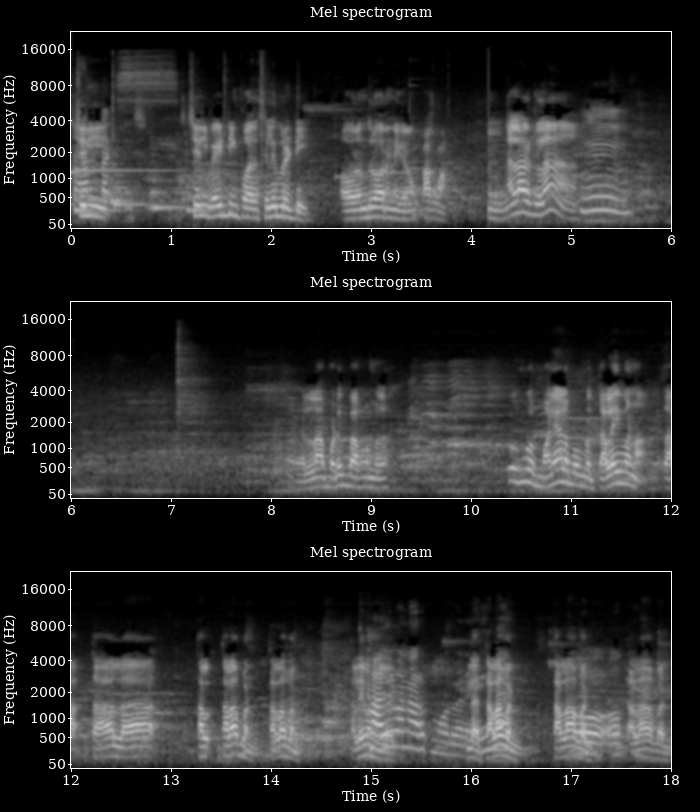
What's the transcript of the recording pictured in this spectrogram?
Still. Still waiting for celebrity அவர் வந்துருவார் நினைக்கிறோம். பார்க்கலாம். நல்லா இருக்குல்ல? எல்லா படமும் பார்க்கணும்ல இவங்க ஒரு மலையாள படம் தலைவனா? தல தல- தலவன் தலவன். தலைவன் இல்ல. தலவன் தலாவன். தலாவன்.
